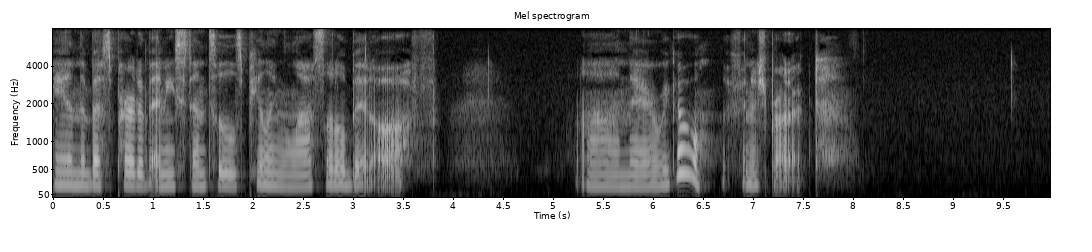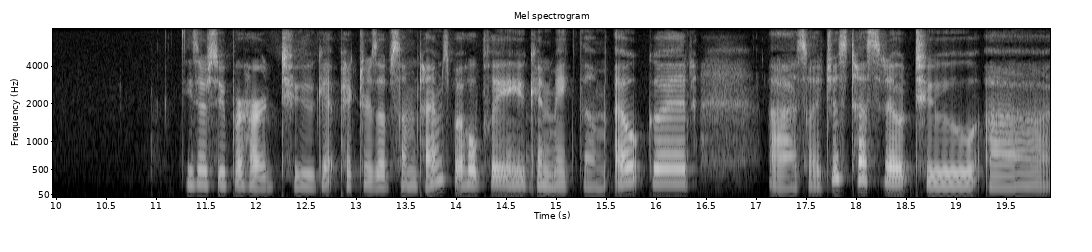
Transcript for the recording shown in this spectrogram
And the best part of any stencil is peeling the last little bit off. And there we go, the finished product. These are super hard to get pictures of sometimes, but hopefully you can make them out good. Uh, so I just tested out to, uh,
